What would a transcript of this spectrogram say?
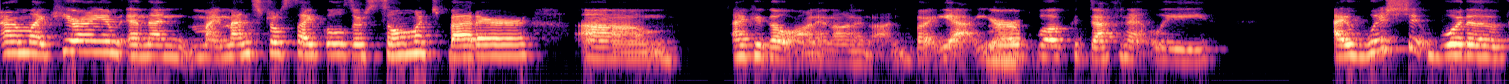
I'm like, here I am. And then my menstrual cycles are so much better. Um, I could go on and on and on. But yeah, your right. book definitely, I wish it would have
